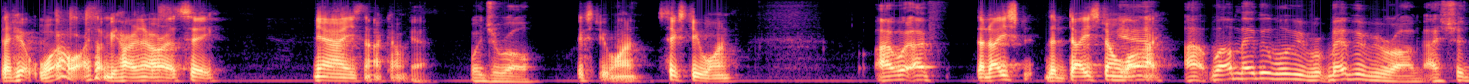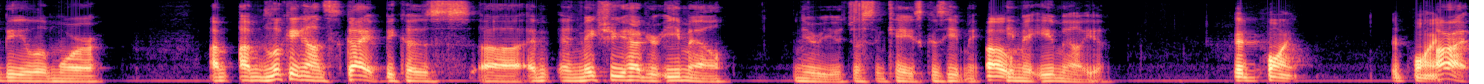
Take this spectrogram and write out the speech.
That he'll. Whoa, I thought it'd be higher. Now let's see. Nah, he's not coming. Yeah. What'd you roll? 61. 61. I would. I've, The dice. The dice don't yeah. lie. Uh, well, maybe we'll be maybe we'll be wrong. I should be a little more. I'm I'm looking on Skype because uh, and and make sure you have your email near you just in case because he may Oh. he may email you. Good point. Good point. All right.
